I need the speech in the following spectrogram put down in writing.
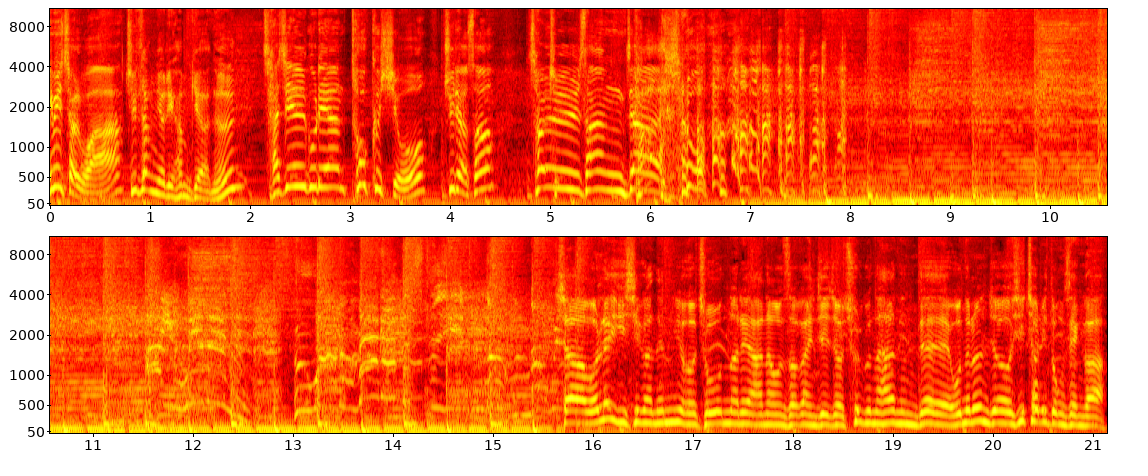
김희철과 지상렬이 함께하는 자질구레한 토크쇼 줄여서 철상자쇼. 자 원래 이 시간은요 좋은 날의 아나운서가 이제 저 출근하는데 오늘은 저 희철이 동생과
